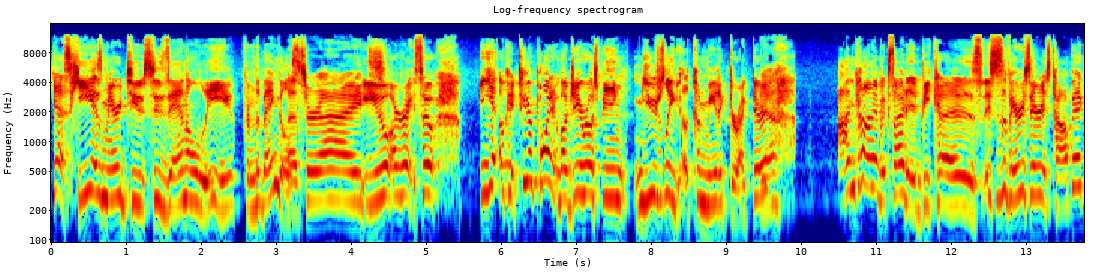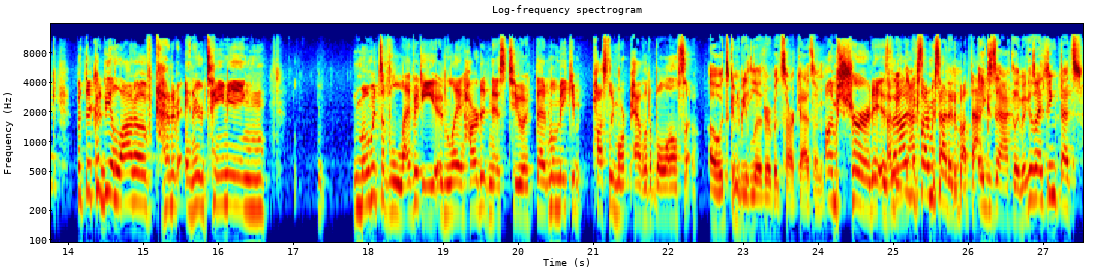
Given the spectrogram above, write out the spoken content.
yes, he is married to Susanna Lee from the Bangles. That's right. You are right. So, yeah, okay, to your point about Jay Roach being usually a comedic director, Yeah. I'm kind of excited because this is a very serious topic, but there could be a lot of kind of entertaining moments of levity and lightheartedness to it that will make it possibly more palatable also. Oh, it's going to be littered with sarcasm. I'm sure it is. and mean, I'm, ex- I'm excited about that. Exactly, because I think that's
